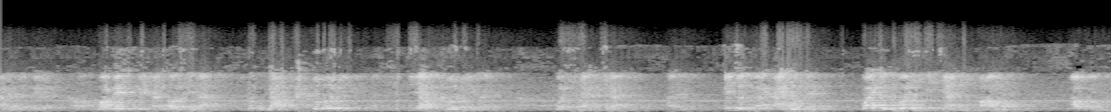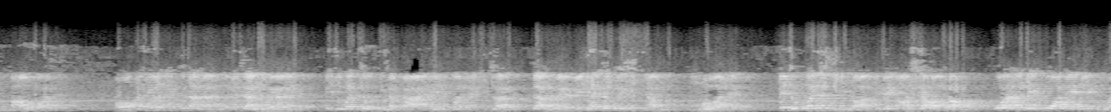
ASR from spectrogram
安尼就对了，啊，我要要食素食啊。都要可怜，你要可怜啊！我是样讲，哎，迄阵爱结婚呢，我迄阵每日去食面包呢，啊面包乖，哦，啊即个爱几多人，啊这样过来，迄阵我做二十家，迄阵我爱去做这样过来，袂使做对时间，唔好玩呢。迄阵我做时段，特别搞笑讲，我若咧挂咧，你有人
